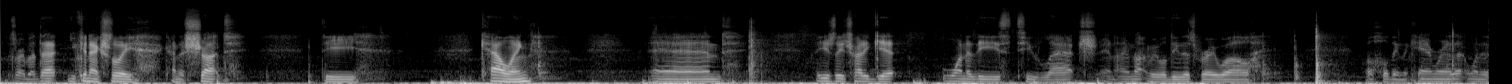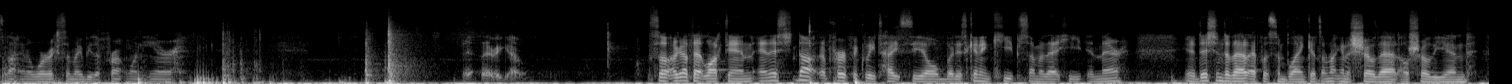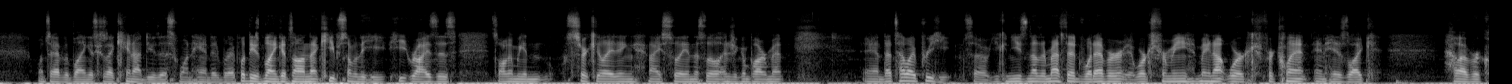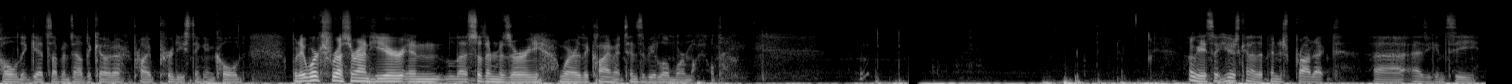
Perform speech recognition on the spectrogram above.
sorry about that, you can actually kind of shut the cowling and I usually try to get one of these to latch and I'm not able to do this very well while holding the camera. That one is not going to work so maybe the front one here. Yeah, there we go. So I got that locked in and it's not a perfectly tight seal but it's going to keep some of that heat in there. In addition to that I put some blankets. I'm not going to show that. I'll show the end once I have the blankets because I cannot do this one-handed. But I put these blankets on, that keeps some of the heat. Heat rises. It's all going to be in, circulating nicely in this little engine compartment. And that's how I preheat. So you can use another method, whatever. It works for me. It may not work for Clint and his like however cold it gets up in South Dakota. Probably pretty stinking cold. But it works for us around here in southern Missouri where the climate tends to be a little more mild. Okay, so here's kind of the finished product. Uh, as you can see,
